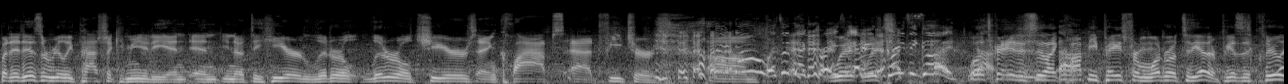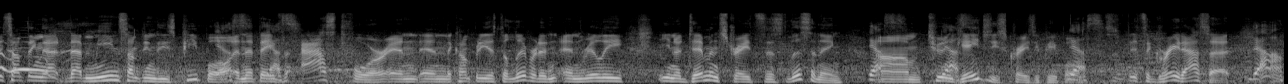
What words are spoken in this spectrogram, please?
but it is a really passionate community and, and you know, to hear literal, literal cheers and claps at features. um, isn't that crazy? Which, I mean, it's crazy good. Well, yeah. it's great, it's like uh, copy paste from one row to the other because it's clearly something that, that means something to these people yes, and that they've yes. asked for and, and the company has delivered and, and really you know, demonstrates this listening yes. um, to engage these crazy people. Yes. It's, it's, a great asset. Yeah,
